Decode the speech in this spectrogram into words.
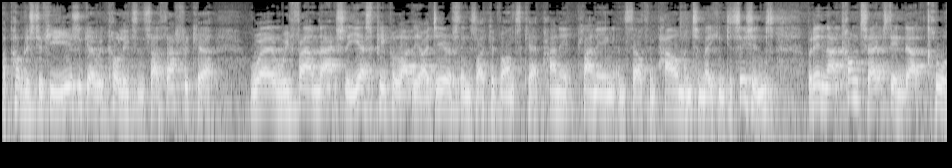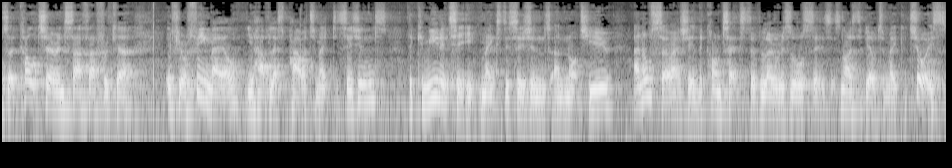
I published a few years ago with colleagues in South Africa where we found that actually, yes, people like the idea of things like advanced care planning and self empowerment and making decisions, but in that context, in that Xhosa culture in South Africa, if you're a female, you have less power to make decisions. The community makes decisions and not you. And also, actually, in the context of low resources, it's nice to be able to make a choice,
